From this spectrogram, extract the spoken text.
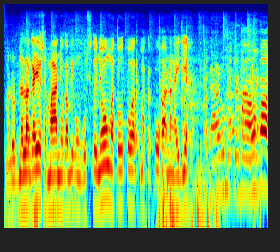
manood na lang kayo, samahan nyo kami kung gusto nyo matuto at makakuha ng idea. Gago magtrabaho ka.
